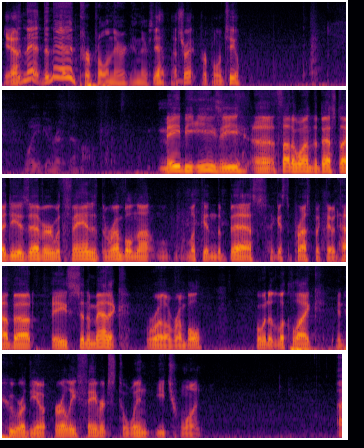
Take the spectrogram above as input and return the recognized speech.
Yeah. Didn't they? Didn't they have purple in their in their Yeah, stuff? that's right. Purple and teal. Well, you can rip them off. Maybe easy. Uh, thought of one of the best ideas ever with fans at the Rumble not looking the best. I guess the prospect of it. How about a cinematic Royal Rumble? What would it look like, and who are the early favorites to win each one? Uh.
